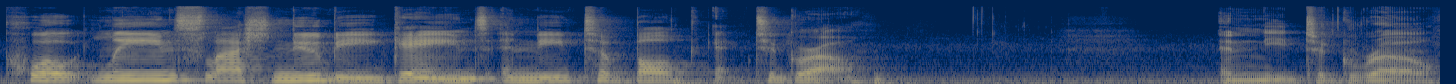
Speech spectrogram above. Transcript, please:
quote lean slash newbie gains and need to bulk to grow? And need to grow.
